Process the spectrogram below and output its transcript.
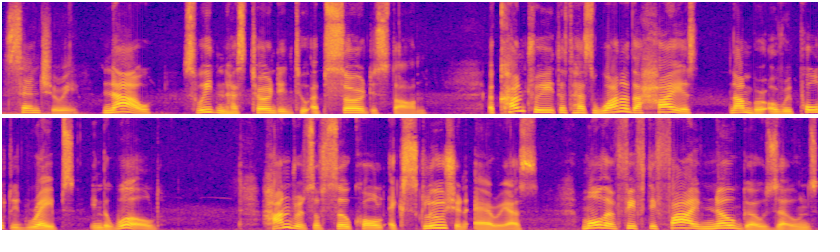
century. Now, Sweden has turned into Absurdistan, a country that has one of the highest number of reported rapes in the world. Hundreds of so-called exclusion areas, more than 55 no-go zones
